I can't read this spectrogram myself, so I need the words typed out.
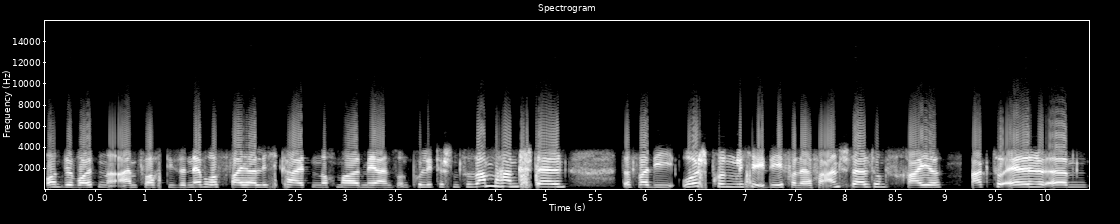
Und wir wollten einfach diese Nevros-Feierlichkeiten nochmal mehr in so einen politischen Zusammenhang stellen. Das war die ursprüngliche Idee von der Veranstaltungsreihe. Aktuell ähm,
